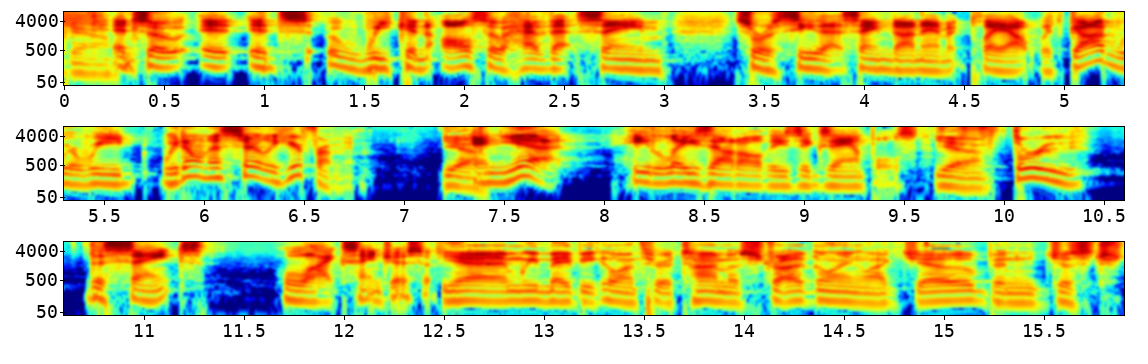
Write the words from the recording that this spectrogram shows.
Yeah. And so it, it's we can also have that same sort of see that same dynamic play out with God, where we we don't necessarily hear from Him. Yeah. And yet He lays out all these examples. Yeah. Through the saints like Saint Joseph. Yeah, and we may be going through a time of struggling like Job and just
